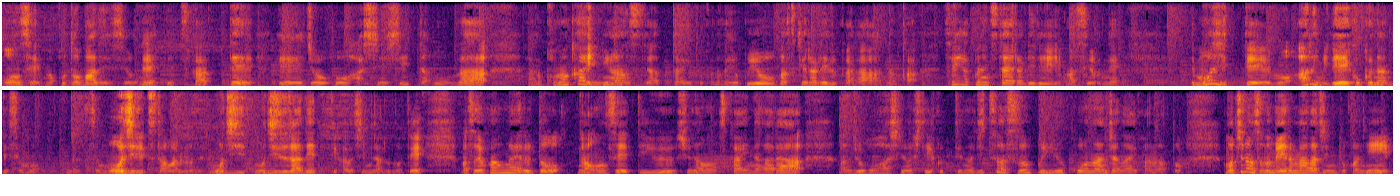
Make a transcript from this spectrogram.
音声、まあ、言葉ですよね。で使って、えー情報を発信していった方が、あの細かいニュアンスであったりとか、なんか抑揚がつけられるから、なんか正確に伝えられますよね。で文字ってもうある意味冷酷なんですよ、もう。文字で伝わるので、文字、文字面でって形になるので、まあ、それを考えると、まあ、音声っていう手段を使いながら、あの情報発信をしていくっていうのは実はすごく有効なんじゃないかなと。もちろんそのメールマガジンとかに、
